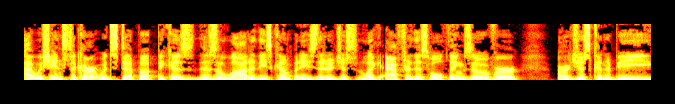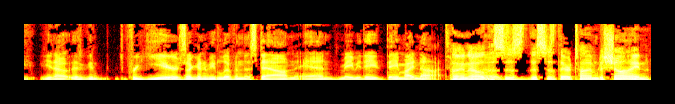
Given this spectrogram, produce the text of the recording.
I wish Instacart would step up because there's a lot of these companies that are just like after this whole thing's over are just going to be, you know, for years they're going to be living this down, and maybe they they might not. I know this is this is their time to shine,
